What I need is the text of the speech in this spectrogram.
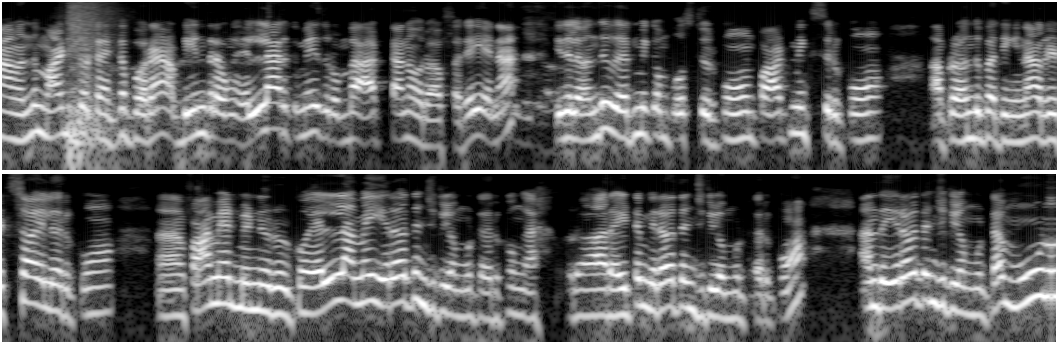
நான் வந்து மாடித்தோட்டம் வைக்க போகிறேன் அப்படின்றவங்க எல்லாருக்குமே இது ரொம்ப ஆப்டான ஒரு ஆஃபர் ஏன்னா இதில் வந்து வெர்மி கம்போஸ்ட் இருக்கும் பாட் மிக்ஸ் இருக்கும். அப்புறம் வந்து பார்த்தீங்கன்னா ரெட் சாயில் இருக்கும் ஃபார்மேட் மின்னூர் இருக்கும். எல்லாமே இருபத்தஞ்சு கிலோ மூட்டை இருக்குங்க. ஒரு ஆறு ஐட்டம் இருபத்தஞ்சு கிலோ மூட்டை இருக்கும். அந்த இருபத்தஞ்சு கிலோ மூட்டை மூணு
